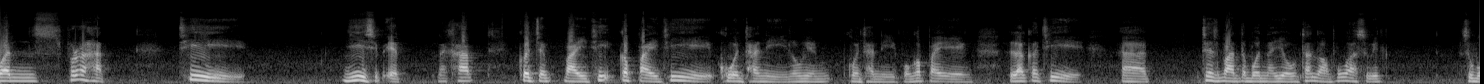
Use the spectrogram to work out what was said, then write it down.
วันพฤหัสที่ 21 นะครับ ก็จะไปที่ก็ไปที่ควรธานีโรงเรียนควรธานี ผมก็ไปเอง แล้วก็ที่เทศบาลตำบลนายงท่านรองผู้ว่าสุวิทย์สุโบ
